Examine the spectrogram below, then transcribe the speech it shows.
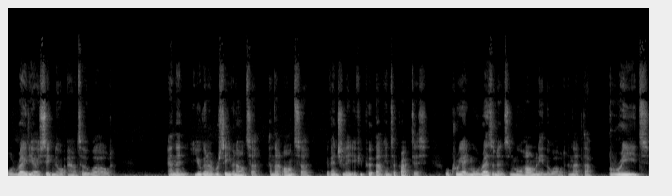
or radio signal out to the world. And then you're going to receive an answer. And that answer, eventually, if you put that into practice, will create more resonance and more harmony in the world. And that, that breeds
